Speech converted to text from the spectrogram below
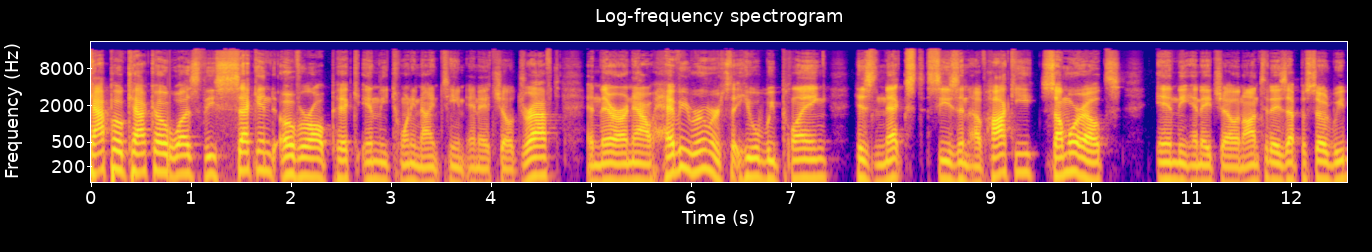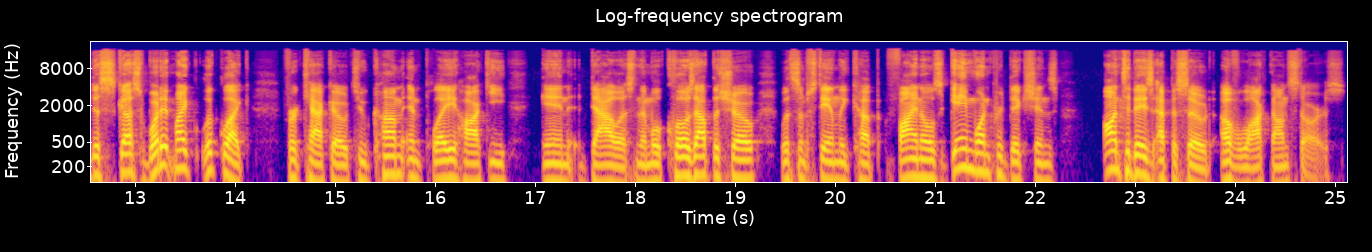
Kaapo Kakko was the second overall pick in the 2019 NHL draft, and there are now heavy rumors that he will be playing his next season of hockey somewhere else in the NHL. And on today's episode, we discuss what it might look like for Kakko to come and play hockey in Dallas. And then we'll close out the show with some Stanley Cup finals, game one predictions on today's episode of Locked On Stars.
